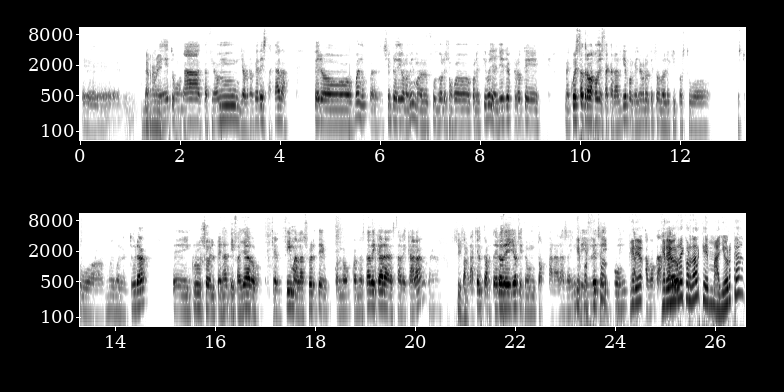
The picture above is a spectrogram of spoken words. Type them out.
eh, tuvo una actuación, yo creo que destacada. Pero bueno, pues, siempre digo lo mismo, el fútbol es un juego colectivo y ayer yo creo que me cuesta trabajo destacar a alguien porque yo creo que todo el equipo estuvo, estuvo a muy buena altura. Eh, incluso el penalti fallado, que encima la suerte, cuando, cuando está de cara, está de cara. Sí, sí. La verdad que el portero de ellos hizo un top paradas ahí increíbles. cierto, ahí, pum, Creo, a- a bocajarro. creo recordar que en Mallorca,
